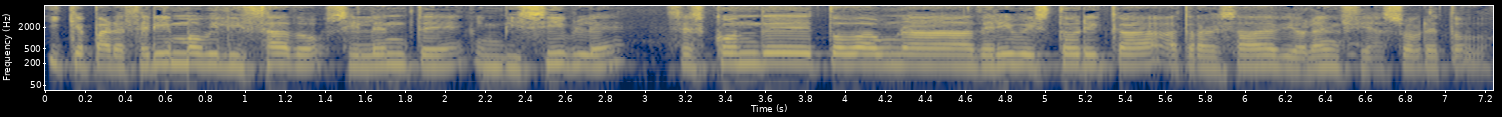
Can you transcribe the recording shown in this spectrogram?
y que parecería inmovilizado, silente, invisible, se esconde toda una deriva histórica atravesada de violencia, sobre todo.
